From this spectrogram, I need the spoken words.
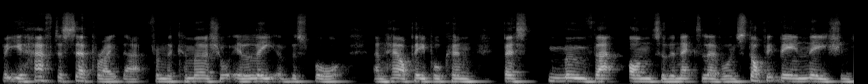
But you have to separate that from the commercial elite of the sport and how people can best move that on to the next level and stop it being niche and,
